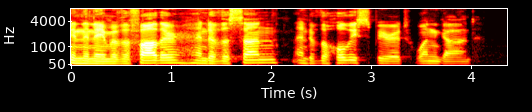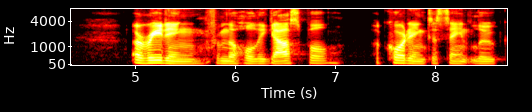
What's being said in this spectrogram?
In the name of the Father, and of the Son, and of the Holy Spirit, one God. A reading from the Holy Gospel according to St. Luke.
